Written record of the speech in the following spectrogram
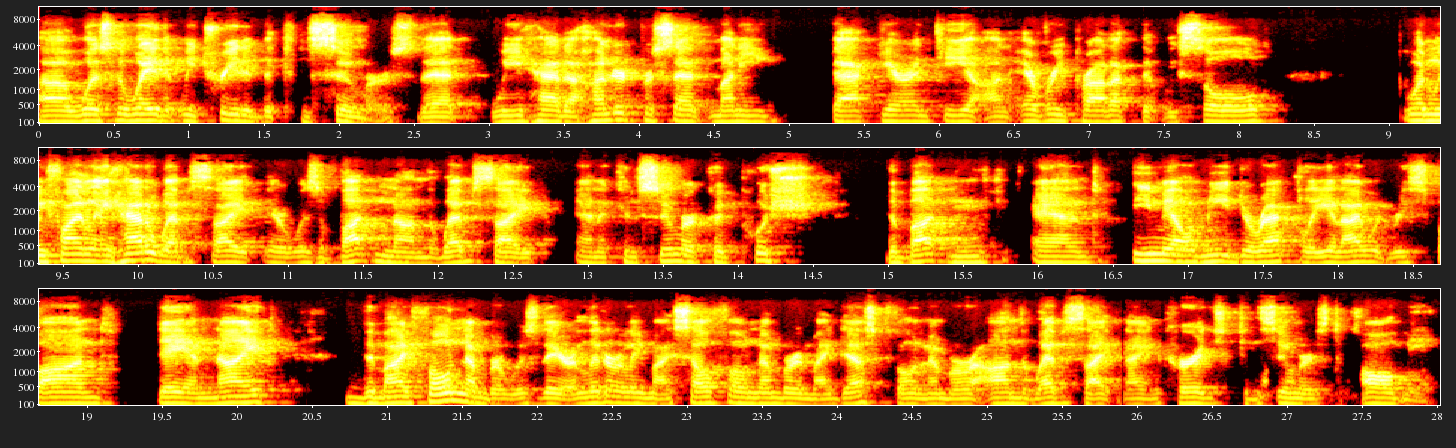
uh, was the way that we treated the consumers, that we had 100% money back guarantee on every product that we sold. When we finally had a website, there was a button on the website, and a consumer could push the button and email me directly, and I would respond day and night. The, my phone number was there, literally my cell phone number and my desk phone number are on the website, and I encouraged consumers to call me.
